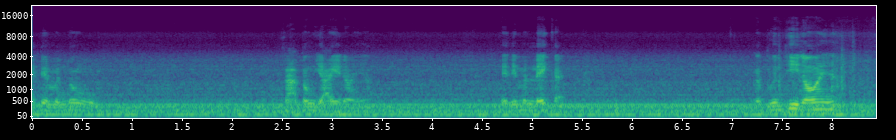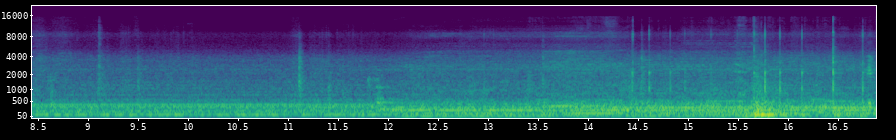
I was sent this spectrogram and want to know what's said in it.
ตร เนี่ยมันต้องสาต้องใหญ่หน่อยครับแต่นี้มันเล็กอะกับพื้นที่น้อยฮะสิบ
